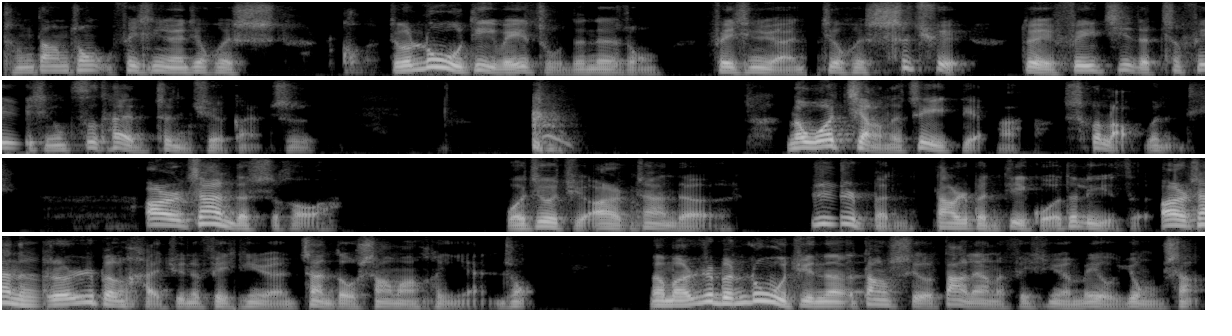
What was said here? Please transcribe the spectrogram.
程当中，飞行员就会失这个陆地为主的那种飞行员就会失去对飞机的这飞行姿态的正确感知。那我讲的这一点啊，是个老问题。二战的时候啊，我就举二战的日本大日本帝国的例子。二战的时候，日本海军的飞行员战斗伤亡很严重。那么日本陆军呢？当时有大量的飞行员没有用上，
